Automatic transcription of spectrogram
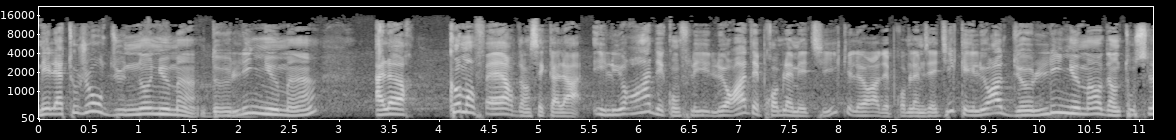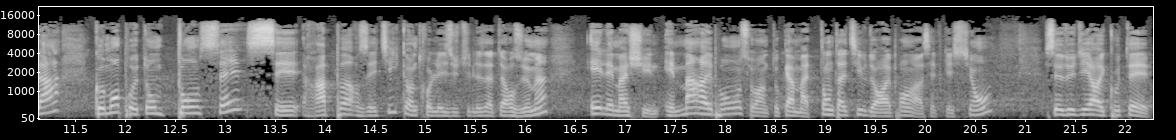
mais elle a toujours du non-humain, de l'inhumain. Alors, comment faire dans ces cas-là? Il y aura des conflits, il y aura des problèmes éthiques, il y aura des problèmes éthiques, et il y aura de l'alignement dans tout cela. Comment peut-on penser ces rapports éthiques entre les utilisateurs humains et les machines. Et ma réponse, ou en tout cas ma tentative de répondre à cette question, c'est de dire, écoutez,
